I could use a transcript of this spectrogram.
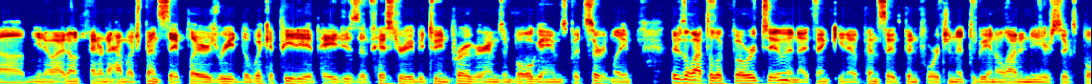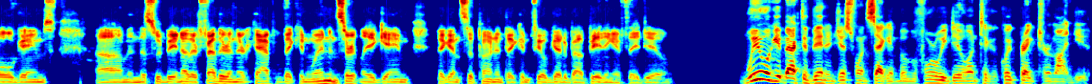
Um, you know, I don't I don't know how much Penn State players read the Wikipedia pages of history between programs and bowl games, but certainly there's a lot to look forward to. And I think you know Penn State's been fortunate to be in a lot of New Year's Six bowl games, um, and this would be another feather in their cap if they can win, and certainly a game against the opponent they can feel good about beating if they do. We will get back to Ben in just one second, but before we do, I want to take a quick break to remind you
